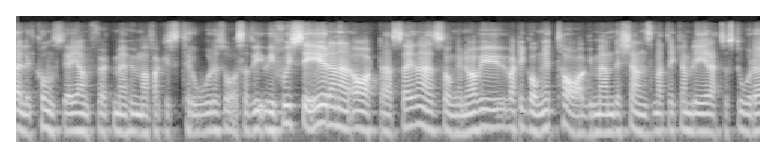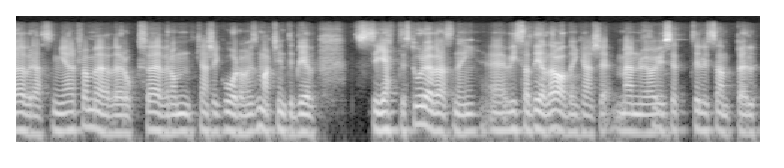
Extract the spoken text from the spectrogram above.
väldigt konstiga jämfört med hur man faktiskt tror och så. Så vi, vi, får ju se hur den här artar sig den här säsongen. Nu har vi ju varit igång ett tag men det känns som att det kan bli rätt så stora överraskningar framöver också. Även om kanske gårdagens match inte blev så jättestor överraskning. Eh, vissa delar av den kanske. Men vi har ju sett till exempel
